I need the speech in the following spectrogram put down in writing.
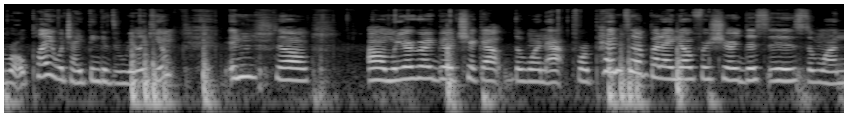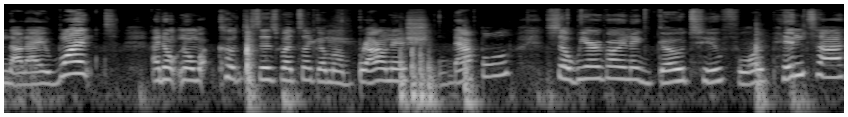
role play, which I think is really cute. And so um, we are going to go check out the one at Fort Pinta, but I know for sure this is the one that I want. I don't know what coat this is, but it's like um, a brownish dapple. So we are going to go to Fort Pinta,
